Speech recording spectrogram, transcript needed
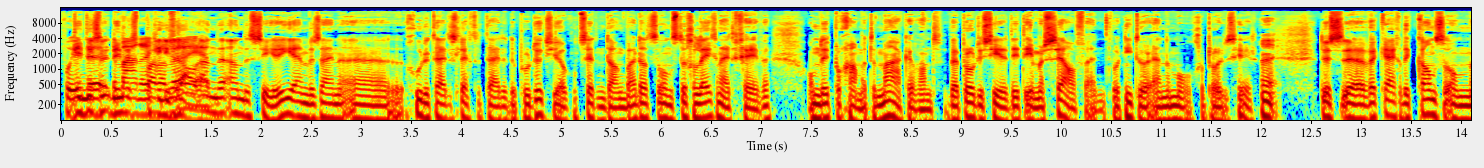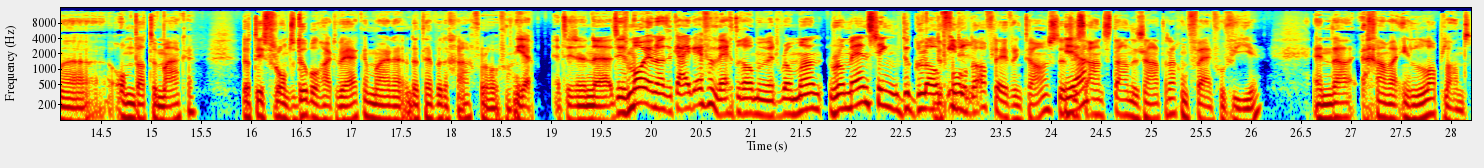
voor in dit de, is, de dit is maanden dat jullie vrij parallel aan de, aan de serie. En we zijn eh, goede tijden, slechte tijden, de productie ook ontzettend dankbaar... dat ze ons de gelegenheid geven om dit programma te maken. Want wij produceren dit immers zelf. En het wordt niet door Animal geproduceerd. Dus eh, we krijgen de kans om, eh, om dat te maken. Dat is voor ons dubbel hard werken, maar dat hebben we er graag voor over. Ja, het is, een, het is mooi om naar te kijken. Even wegdromen met roman Romancing the Globe. De volgende Ieder- aflevering trouwens, dat Ja? is aanstaande zaterdag om vijf voor vier. En daar gaan wij in Lapland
